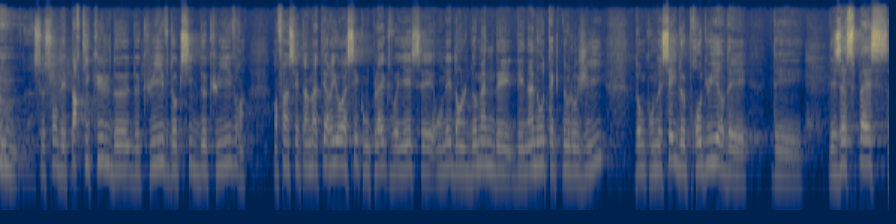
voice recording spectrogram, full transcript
ce sont des particules de, cuivre, d'oxyde de cuivre. Enfin, c'est un matériau assez complexe. Vous voyez, on est dans le domaine des nanotechnologies. Donc on essaye de produire des, espèces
